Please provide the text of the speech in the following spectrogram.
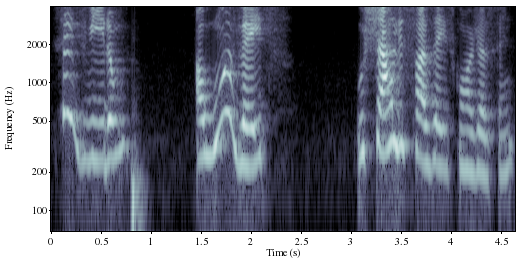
Vocês viram alguma vez o Charles fazer isso com o Rogério Senna?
